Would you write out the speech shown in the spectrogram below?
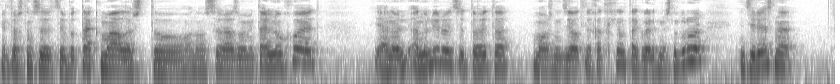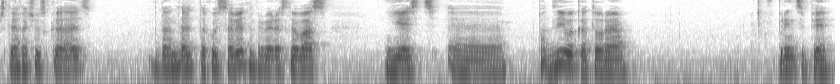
или то, что нам создается его так мало, что оно сразу моментально уходит – и аннулируется, то это можно делать лихатхил, так говорит Мишнабрура. Интересно, что я хочу сказать, дать такой совет, например, если у вас есть э, подлива, которая, в принципе,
